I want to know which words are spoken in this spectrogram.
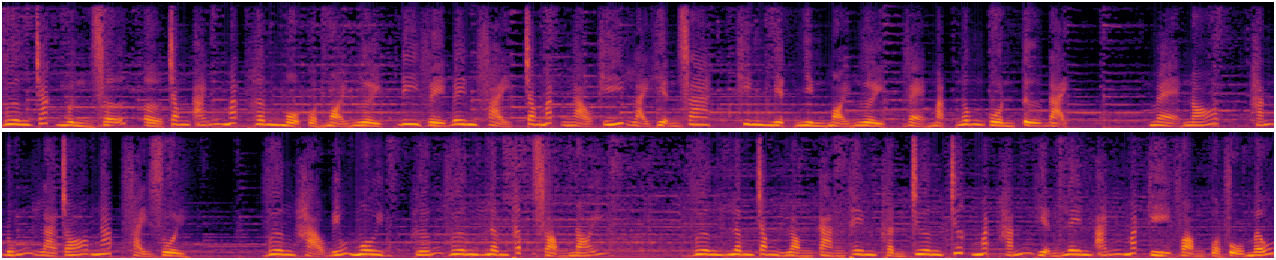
Vương trác mừng rỡ, ở trong ánh mắt hâm mộ của mọi người, đi về bên phải, trong mắt ngạo khí lại hiện ra, khinh miệt nhìn mọi người, vẻ mặt ngông cuồng tự đại. Mẹ nó, hắn đúng là chó ngáp phải rồi. Vương Hạo biếu môi, hướng Vương Lâm thấp giọng nói. Vương Lâm trong lòng càng thêm khẩn trương trước mắt hắn hiện lên ánh mắt kỳ vọng của phụ mẫu,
